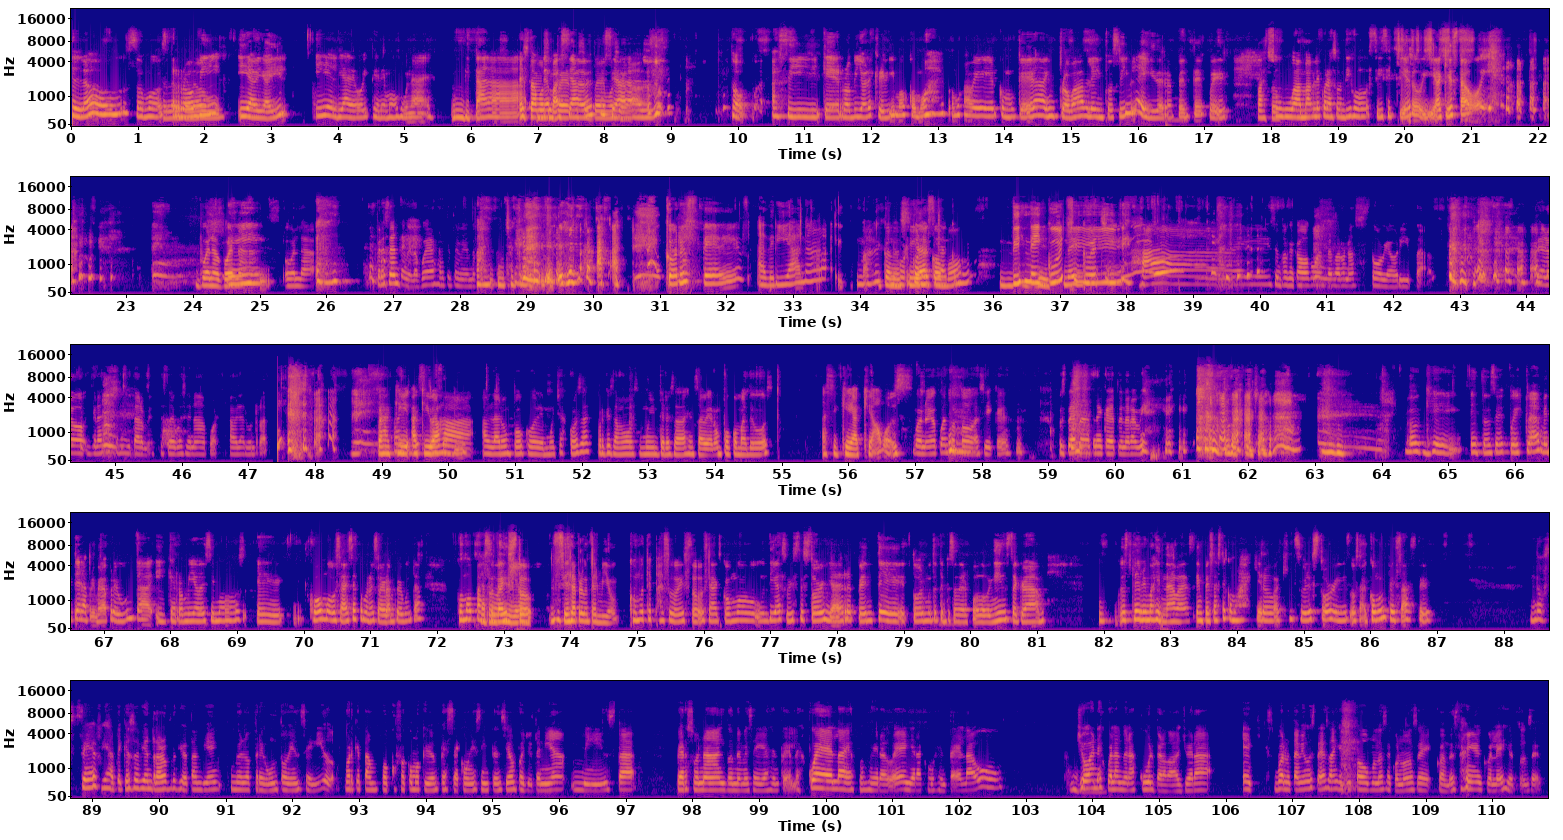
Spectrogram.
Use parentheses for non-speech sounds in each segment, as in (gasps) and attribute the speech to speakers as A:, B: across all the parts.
A: Hello, somos Robbie y Abigail y el día de hoy tenemos una invitada
B: Estamos
A: demasiado
B: súper
A: especial. (laughs) (laughs) Top. Así que Robbie y yo le escribimos como, ay, vamos a ver, como que era improbable, imposible y de repente pues
B: Pasó.
A: su amable corazón dijo, sí, sí quiero y aquí está hoy. (laughs)
B: Bueno, buenas.
A: Y-
B: Hola. Presénteme, la voy a dejar que termine de
A: Ay, muchas gracias. (laughs) Con ustedes, Adriana, más mejor
B: Conocida como
A: Disney,
B: Disney
A: Gucci.
B: Gucci. Hi. Siento que acabo como de empezar una story ahorita. Pero gracias por invitarme. Estoy emocionada por hablar un rato. Pues aquí,
A: Ay,
B: aquí vas a hablar un poco de muchas cosas porque estamos muy interesadas en saber un poco más de vos. Así que aquí vamos. Bueno, yo cuento todo, (laughs) así que ustedes me van a tener que detener a mí. (laughs)
A: Ok, entonces, pues claramente la primera pregunta y que Romy y yo decimos, eh, ¿cómo? O sea, esa es como nuestra gran pregunta. ¿Cómo pasó esto? (laughs) Sí, es la pregunta del mío. ¿Cómo te pasó esto? O sea, ¿cómo un día subiste story y ya de repente todo el mundo te empezó a dar follow en Instagram? ¿Usted lo imaginabas? Empezaste como, ay, quiero aquí subir stories. O sea, ¿cómo empezaste?
B: No sé, fíjate que eso es bien raro porque yo también me lo pregunto bien seguido, porque tampoco fue como que yo empecé con esa intención, pues yo tenía mi Insta personal donde me seguía gente de la escuela, después me gradué y era como gente de la U. Yo en la escuela no era cool, ¿verdad? Yo era X. Bueno, también ustedes saben que aquí todo el mundo se conoce cuando (laughs) está en el colegio, entonces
